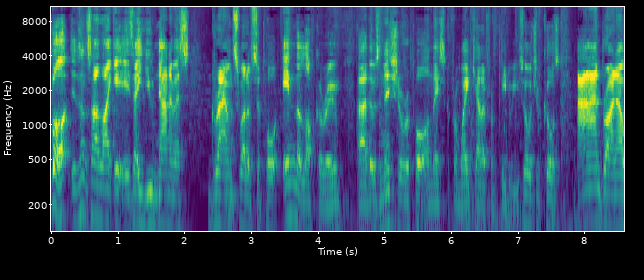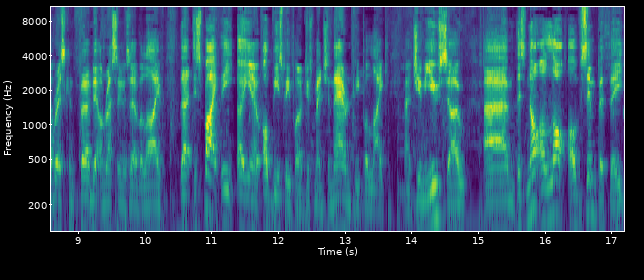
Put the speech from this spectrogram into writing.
But it doesn't sound like it is a unanimous groundswell of support in the locker room. Uh, there was an initial report on this from Wade Keller from PW Torch, of course, and Bryan Alvarez confirmed it on Wrestling Observer Live that despite the uh, you know obvious people I've just mentioned there and people like uh, Jimmy Uso, um, there's not a lot of sympathy.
